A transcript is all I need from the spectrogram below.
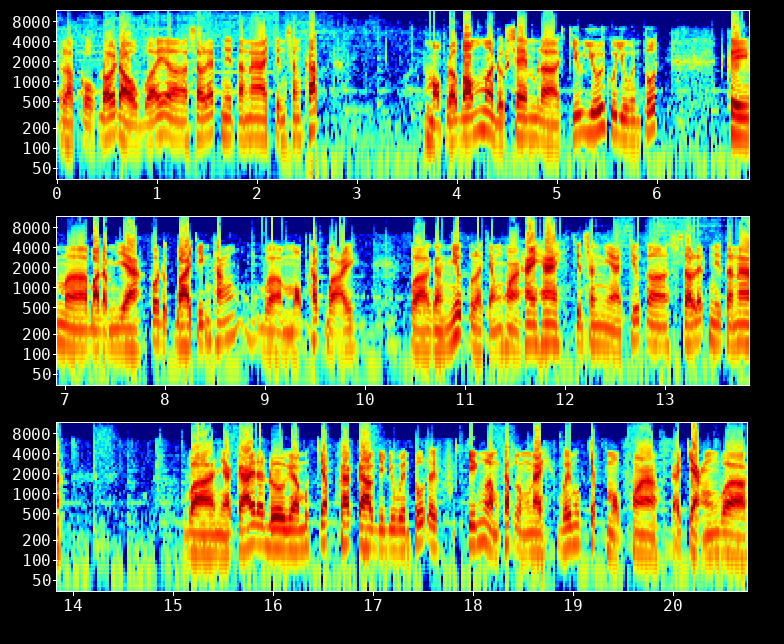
là cuộc đối đầu với Salernitana trên sân khách. Một đội bóng được xem là chiếu dưới của Juventus. Khi mà bà đầm già có được 3 chiến thắng và một thất bại. Và gần nhất là trận hòa 2-2 trên sân nhà trước uh, Salernitana và nhà cái đã đưa ra mức chấp khá cao cho Juventus để chiến làm khách lần này với mức chấp một hòa cả chặn và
